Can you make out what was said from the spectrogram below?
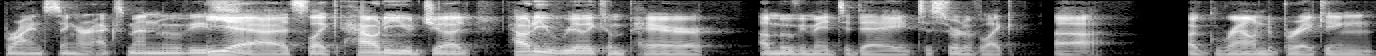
Bryan Singer X-Men movies. Yeah, it's like how do you judge? How do you really compare a movie made today to sort of like uh, a groundbreaking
